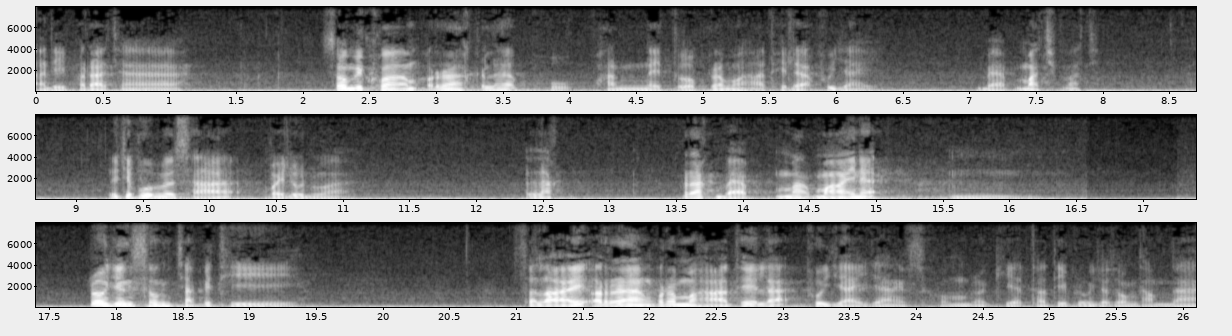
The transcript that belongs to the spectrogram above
อดีตพระราชา ทรงมีความรักและผูก พันในตัวพระมหาเถระผู้ใหญ่แบบมัชมัชหรือจะพูดภาษาวัยรุ่นว่า รักรักแบบมากมายเนะี่ยพระองค์ยังทรงจัดพิธี สลายร่างพระมหาเถระผู้ใหญ่อย่างสมพระเกียรติที่พระองค์จะทรงทำได้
